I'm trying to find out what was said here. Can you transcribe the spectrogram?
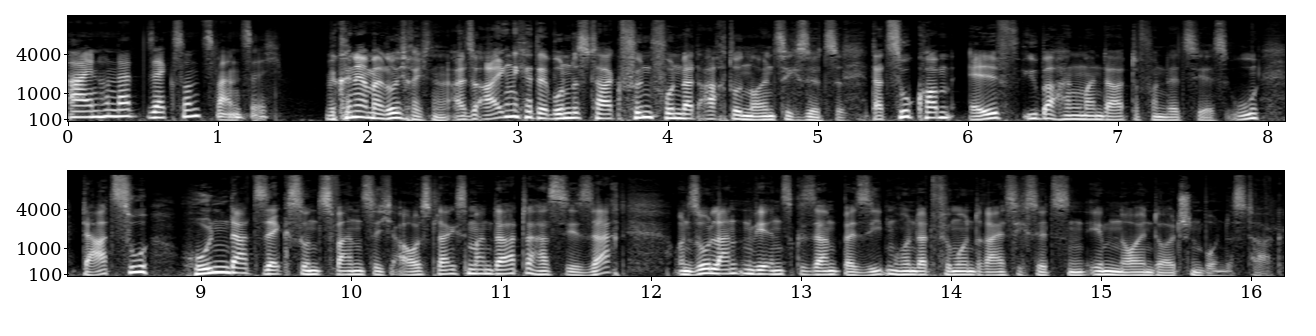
126. Wir können ja mal durchrechnen. Also eigentlich hat der Bundestag 598 Sitze. Dazu kommen elf Überhangmandate von der CSU. Dazu 126 Ausgleichsmandate, hast du gesagt. Und so landen wir insgesamt bei 735 Sitzen im neuen Deutschen Bundestag.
